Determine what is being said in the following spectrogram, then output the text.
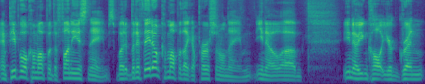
And people will come up with the funniest names. But but if they don't come up with like a personal name, you know, um, you know, you can call it your gren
